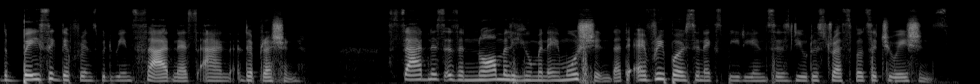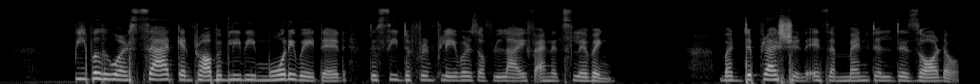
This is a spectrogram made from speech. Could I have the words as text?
the basic difference between sadness and depression. Sadness is a normal human emotion that every person experiences due to stressful situations. People who are sad can probably be motivated to see different flavors of life and its living. But depression is a mental disorder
